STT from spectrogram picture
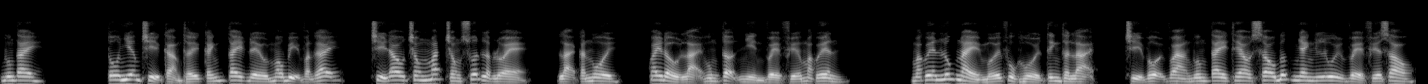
Buông tay. Tô nhiễm chỉ cảm thấy cánh tay đều mau bị vặn gãy, chỉ đau trong mắt trong suốt lập lòe, lại cắn môi, quay đầu lại hung tợn nhìn về phía Mạc Uyên. Mạc Uyên lúc này mới phục hồi tinh thần lại, chỉ vội vàng buông tay theo sau bước nhanh lui về phía sau,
